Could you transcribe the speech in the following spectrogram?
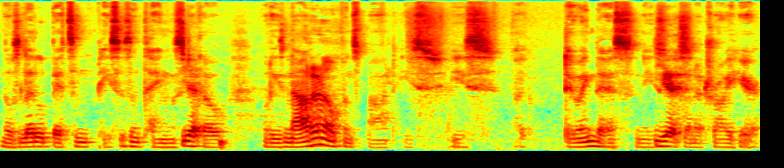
and those little bits and pieces and things Yeah. to go, well, he's not an open spot. He's he's doing this, and he's Yes. going to try here.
